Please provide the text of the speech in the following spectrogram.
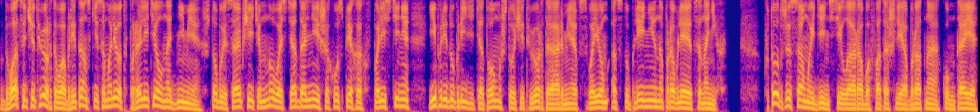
24-го британский самолет пролетел над ними, чтобы сообщить им новость о дальнейших успехах в Палестине и предупредить о том, что 4-я армия в своем отступлении направляется на них. В тот же самый день силы арабов отошли обратно к Умтае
